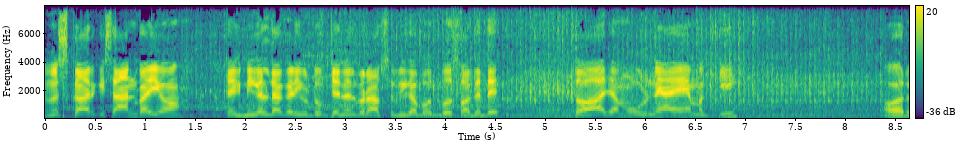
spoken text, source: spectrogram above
नमस्कार किसान भाइयों, टेक्निकल दागर यूट्यूब चैनल पर आप सभी का बहुत बहुत स्वागत है। तो आज हम उड़ने आए हैं मक्की, और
